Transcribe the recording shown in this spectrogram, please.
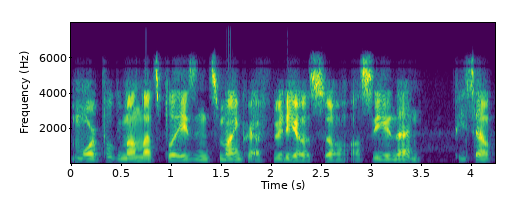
more Pokemon Let's Plays and some Minecraft videos. So I'll see you then. Peace out.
